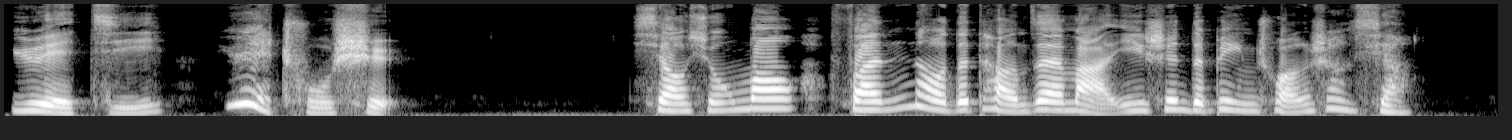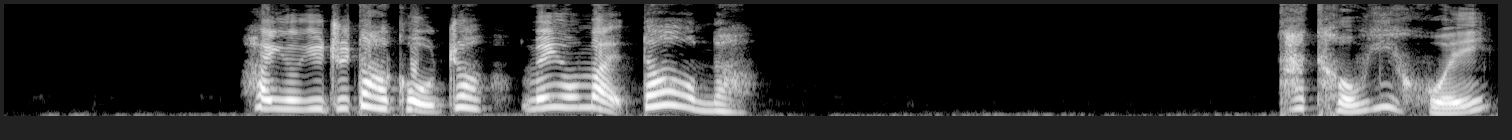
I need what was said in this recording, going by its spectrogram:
越急越出事，小熊猫烦恼地躺在马医生的病床上，想：还有一只大口罩没有买到呢。他头一回，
